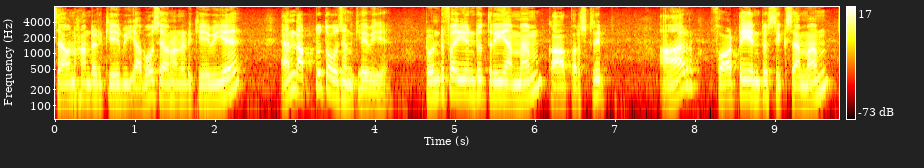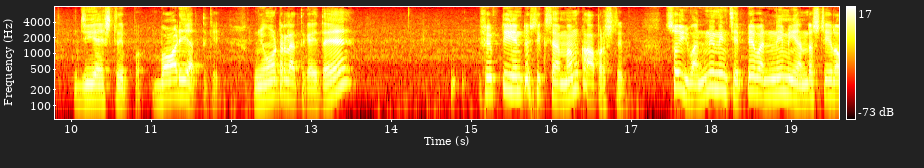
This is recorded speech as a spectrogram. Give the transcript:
seven hundred KB above seven hundred KVA and up to thousand KVA twenty five into three MM copper strip or forty into six MM GI strip body ఎర్త్కి న్యూట్రల్ ఎర్త్కి అయితే fifty into six MM copper strip. So ఇవన్నీ నేను చెప్పేవన్నీ మీ ఇండస్ట్రీలో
